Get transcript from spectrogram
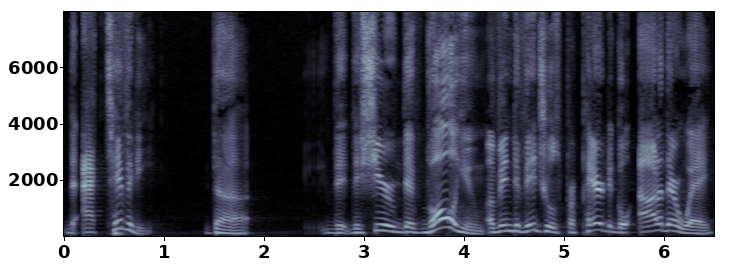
the activity, the the, the sheer the volume of individuals prepared to go out of their way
